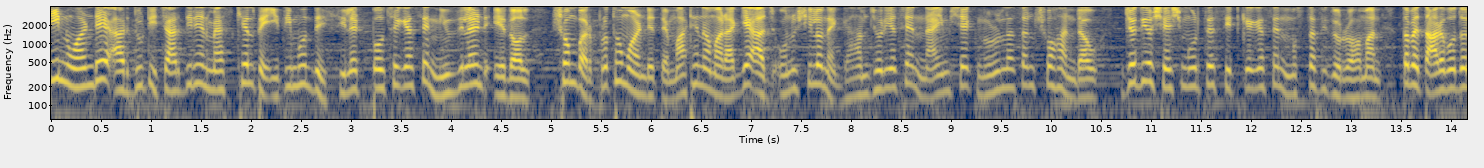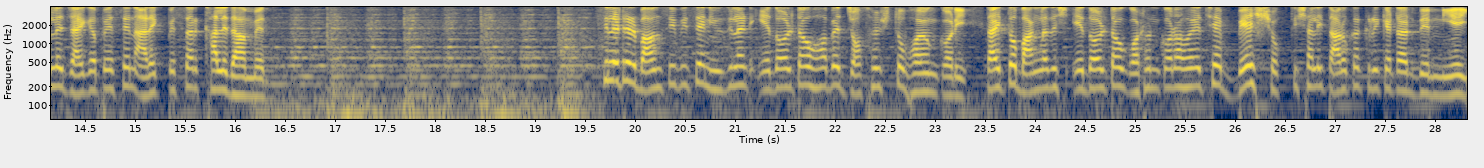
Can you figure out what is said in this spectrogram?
তিন ওয়ানডে আর দুটি চার দিনের ম্যাচ খেলতে ইতিমধ্যেই সিলেট পৌঁছে গেছে নিউজিল্যান্ড এ দল। সোমবার প্রথম ওয়ানডেতে মাঠে নামার আগে আজ অনুশীলনে ঘাম ঝরিয়েছেন নাইম শেখ, নুরুল হাসান সোহানরাও যদিও শেষ মুহূর্তে সিটকে গেছেন মুস্তাফিজুর রহমান, তবে তার বদলে জায়গা পেয়েছেন আরেক পেসার খালেদ আহমেদ। সিলেটের বাউন্সি পিচে নিউজিল্যান্ড এ দলটাও হবে যথেষ্ট ভয়ঙ্করী। তাই তো বাংলাদেশ এ দলটাও গঠন করা হয়েছে বেশ শক্তিশালী তারকা ক্রিকেটারদের নিয়েই।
